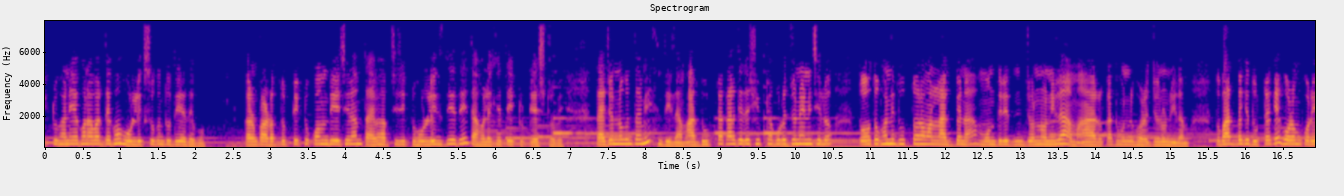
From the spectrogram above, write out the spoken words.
একটুখানি এখন আবার দেখো, হরলিক্সও কিন্তু দিয়ে দেবো। কারণ পাউডার দুধটা একটু কম দিয়েছিলাম, তাই ভাবছি যে একটু হরলিক্স দিয়ে দিই, তাহলে খেতে একটু টেস্ট হবে। তাই জন্য কিন্তু আমি দিলাম। আর দুধটা কালকে যে শিব ঠাকুরের জন্য এনেছিল, তো অতখানি দুধ তো আর আমার লাগবে না। মন্দিরের জন্য নিলাম আর কাকিমণির ঘরের জন্য নিলাম। তো বাদ বাকি দুধটাকে গরম করে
